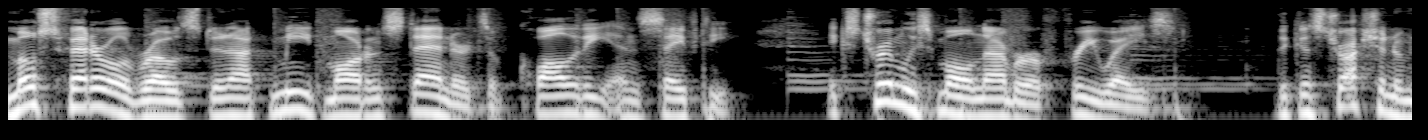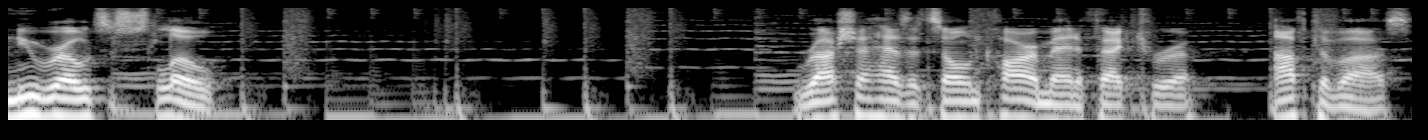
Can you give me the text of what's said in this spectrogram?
Most federal roads do not meet modern standards of quality and safety. Extremely small number of freeways. The construction of new roads is slow. Russia has its own car manufacturer, Avtovaz,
